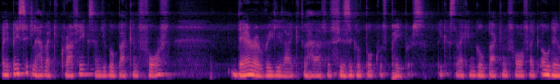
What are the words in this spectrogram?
where you basically have like graphics and you go back and forth there i really like to have a physical book with papers because then i can go back and forth like oh they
